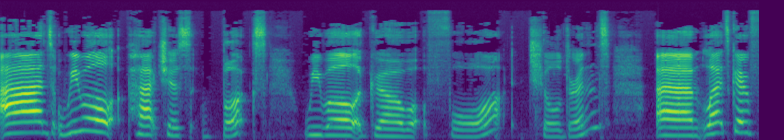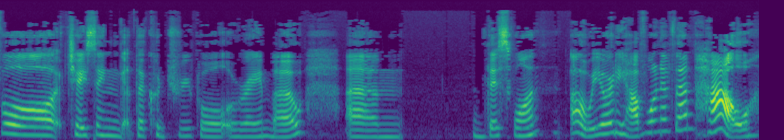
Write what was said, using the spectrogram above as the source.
And we will purchase books. We will go for children's. Um, let's go for chasing the quadruple rainbow. Um, this one. Oh, we already have one of them? How?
